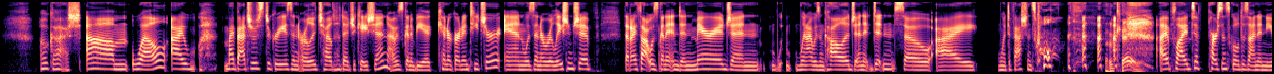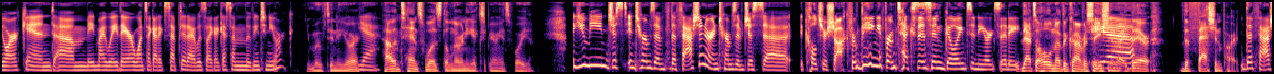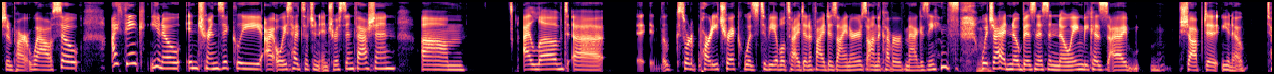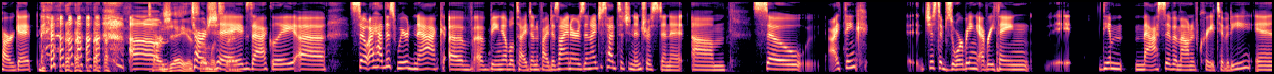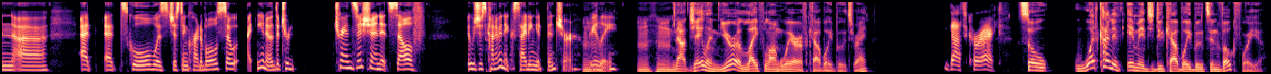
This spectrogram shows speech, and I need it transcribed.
Oh gosh. Um, well, I my bachelor's degree is in early childhood education. I was going to be a kindergarten teacher and was in a relationship that I thought was going to end in marriage and w- when I was in college and it didn't, so I went to fashion school. Okay. I applied to Parsons School of Design in New York and um, made my way there. Once I got accepted, I was like, I guess I'm moving to New York. you moved to New York. Yeah. How intense was the learning experience for you? You mean just in terms of the fashion or in terms of just uh, culture shock from being from Texas and going to New York City? That's a whole nother conversation Yeah. right there. The fashion part. The fashion part. Wow. So I think, you know, intrinsically, I always had such an interest in fashion. Um, I loved, uh, sort of party trick was to be able to identify designers on the cover of magazines, which I had no business in knowing because I shopped at, you know, Target. Target, as Target, exactly. Uh, so I had this weird knack of of being able to identify designers, and I just had such an interest in it. Um, so I think just absorbing everything, it- the am- massive amount of creativity in uh, at at school was just incredible. So you know the tr- transition itself, it was just kind of an exciting adventure, really. Hmm Now, Jaylin, you're a lifelong wearer of cowboy boots, right? That's correct. So, what kind of image do cowboy boots invoke for you?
